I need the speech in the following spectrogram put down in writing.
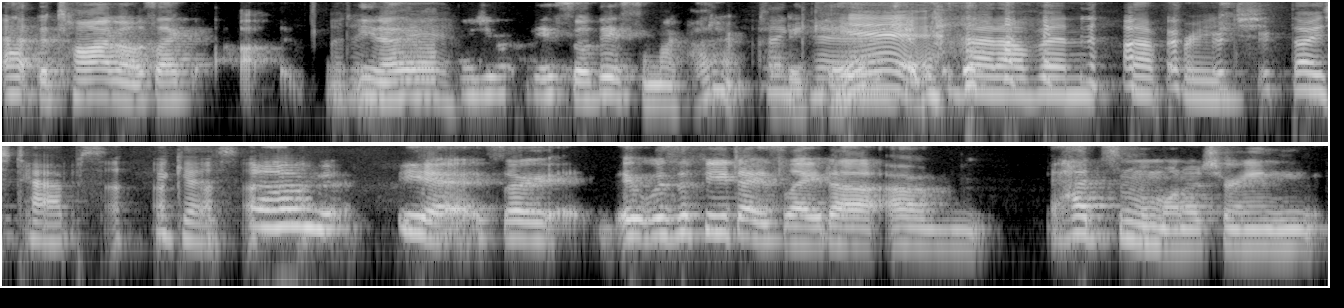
at the time, I was like, uh, you know, care. like, "Oh, do you want this or this? I'm like, I don't bloody okay. care. Yeah. that oven, that fridge, those taps. Who cares? Um, yeah, so it was a few days later. Um, had some more monitoring,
